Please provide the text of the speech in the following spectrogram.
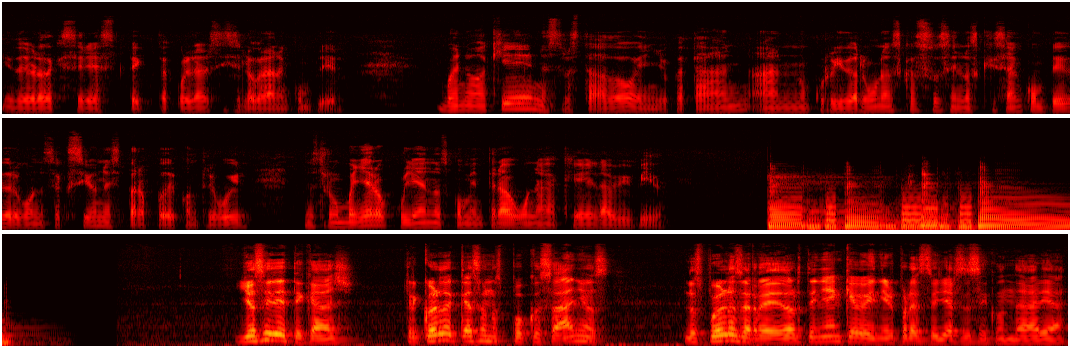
de verdad que sería espectacular si se lograran cumplir. Bueno, aquí en nuestro estado, en Yucatán, han ocurrido algunos casos en los que se han cumplido algunas acciones para poder contribuir. Nuestro compañero Julián nos comentará una que él ha vivido. Yo soy de Tecash. Recuerdo que hace unos pocos años los pueblos de alrededor tenían que venir para estudiar su secundaria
